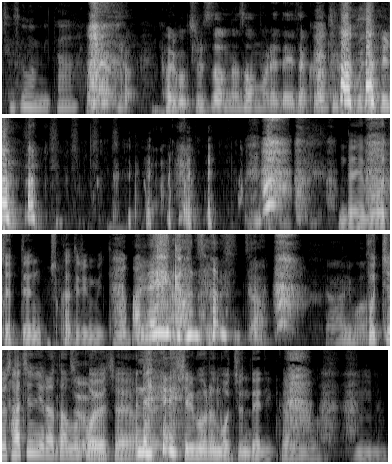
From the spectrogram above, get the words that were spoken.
죄송합니다. 결국, 겨- 결국 줄 수 없는 선물에 대해서 그렇게 구구절절. 네, 뭐 어쨌든 축하드립니다. 아, 네. 네, 아, 감사합니다. 이거 진짜. 야 이거 굿즈 사진이라도 한번 굿즈. 보여줘요. 네, 실물은 못 준다니까 뭐. 음.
